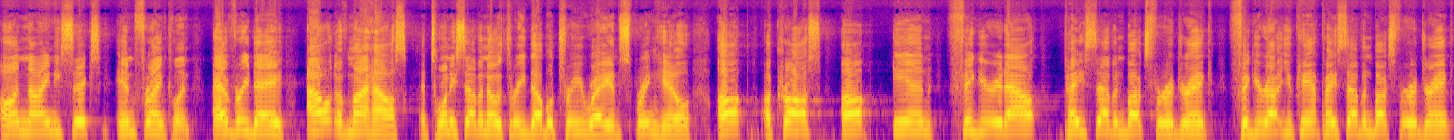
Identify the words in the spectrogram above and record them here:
on 96 in Franklin. Every day out of my house at 2703 Doubletree Way in Spring Hill, up, across, up, in, figure it out, pay seven bucks for a drink, figure out you can't pay seven bucks for a drink,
